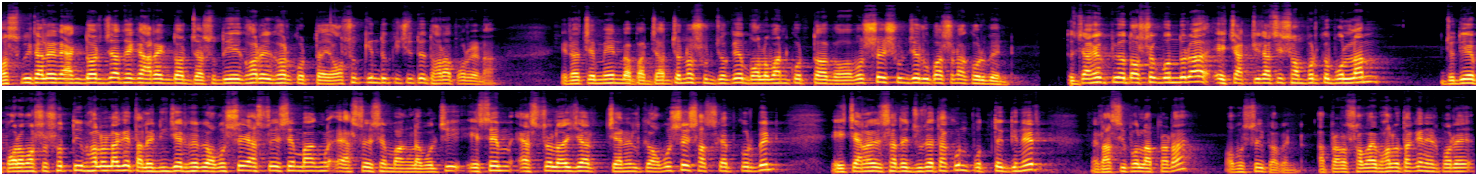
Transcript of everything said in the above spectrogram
হসপিটালের এক দরজা থেকে আরেক দরজা, শুধু এ ঘর এ ঘর করতে হয়। অসুখ কিন্তু কিছুতে ধরা পড়ে না। এটা হচ্ছে মেন ব্যাপার। যার জন্য সূর্যকে বলবান করতে হবে। অবশ্যই সূর্যের উপাসনা করবেন। তো যাই হোক, প্রিয় দর্শক বন্ধুরা, এই চারটি রাশি সম্পর্কে বললাম। যদি এই পরামর্শ সত্যিই ভালো লাগে, তাহলে নিজের ভেবে অবশ্যই Astro S M Bangla Astro S M Bangla বলছি। এস এম অ্যাস্ট্রোলজার চ্যানেলকে অবশ্যই সাবস্ক্রাইব করবেন। এই চ্যানেলের সাথে জুড়ে থাকুন। প্রত্যেক দিনের রাশিফল আপনারা অবশ্যই পাবেন। আপনারা সবাই ভালো থাকেন। এরপরে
